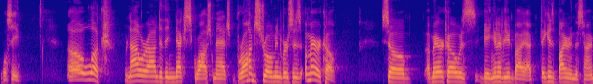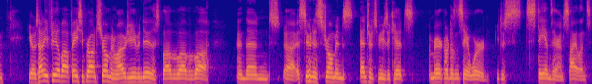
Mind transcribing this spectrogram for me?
We'll see. Oh look, now we're on to the next squash match: Braun Strowman versus Americo. So Americo was being interviewed by I think it's Byron this time. He goes, "How do you feel about facing Braun Strowman? Why would you even do this?" Blah blah blah blah blah. And then uh, as soon as Strowman's entrance music hits, Americo doesn't say a word. He just stands there in silence.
